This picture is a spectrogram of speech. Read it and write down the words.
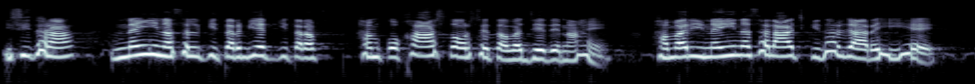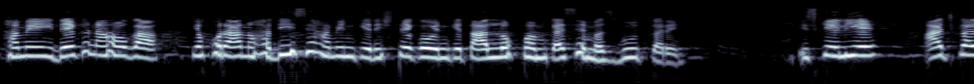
اسی طرح نئی نسل کی تربیت کی طرف ہم کو خاص طور سے توجہ دینا ہے۔ ہماری نئی نسل آج کدھر جا رہی ہے؟ ہمیں یہ دیکھنا ہوگا کہ قرآن و حدیث سے ہم ان کے رشتے کو، ان کے تعلق کو ہم کیسے مضبوط کریں۔ اس کے لیے آج کل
